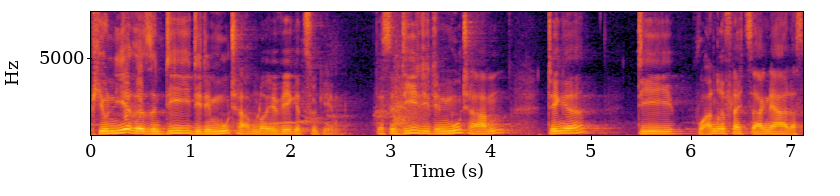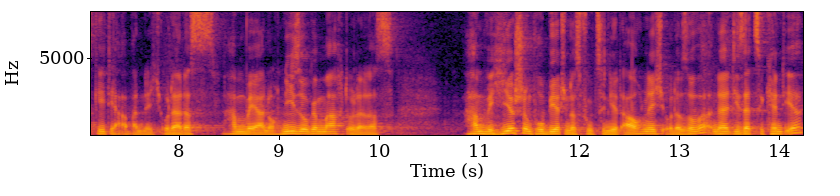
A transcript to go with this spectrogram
Pioniere sind die, die den Mut haben, neue Wege zu gehen. Das sind die, die den Mut haben, Dinge, die, wo andere vielleicht sagen, ja, das geht ja aber nicht oder das haben wir ja noch nie so gemacht oder das haben wir hier schon probiert und das funktioniert auch nicht oder so. Ne? Die Sätze kennt ihr.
